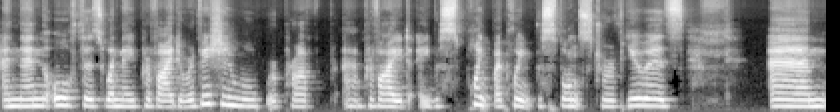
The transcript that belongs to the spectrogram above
and then the authors, when they provide a revision, will um, provide a point-by-point response to reviewers. Um,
